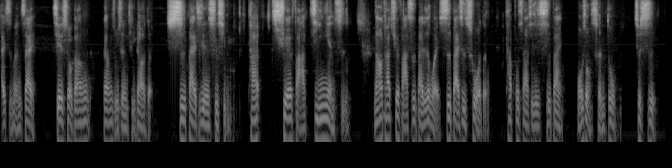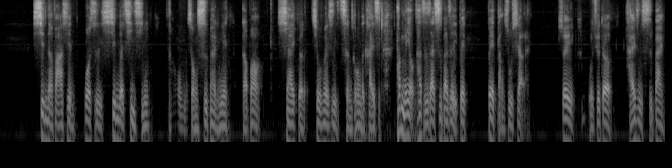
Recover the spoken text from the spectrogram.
孩子们在接受刚刚刚刚主持人提到的。失败这件事情，他缺乏经验值，然后他缺乏失败，认为失败是错的。他不知道其实失败某种程度就是新的发现，或是新的契机。然后我们从失败里面搞不好下一个就会是成功的开始。他没有，他只是在失败这里被被挡住下来。所以我觉得孩子失败，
